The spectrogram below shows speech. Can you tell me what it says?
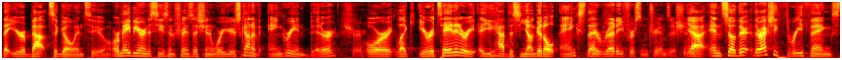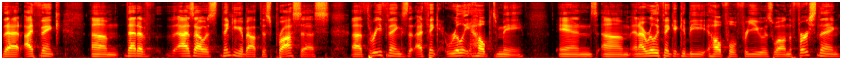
that you're about to go into, or maybe you're in a season of transition where you're just kind of angry and bitter, Sure. or like irritated, or you have this young adult angst that You're ready for some transition. yeah, and so there, there are actually three things that I think um, that have, as I was thinking about this process, uh, three things that I think really helped me, and um, and I really think it could be helpful for you as well. And the first thing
